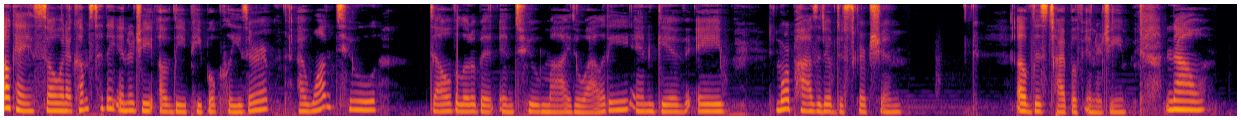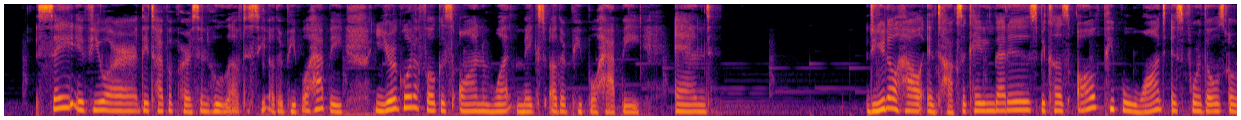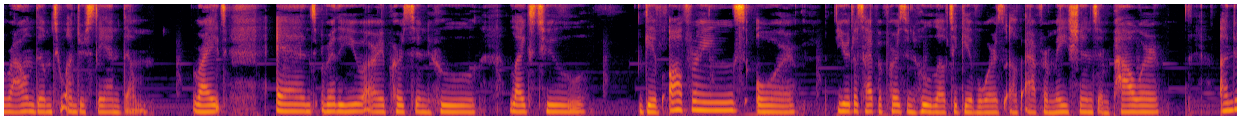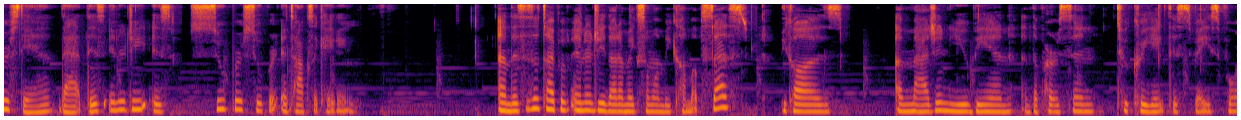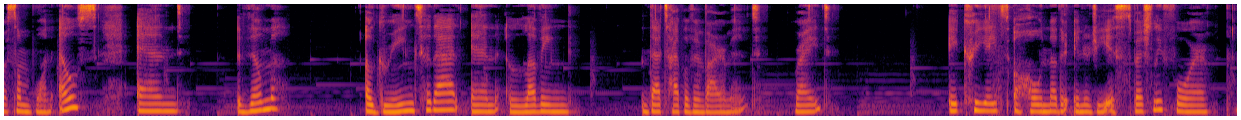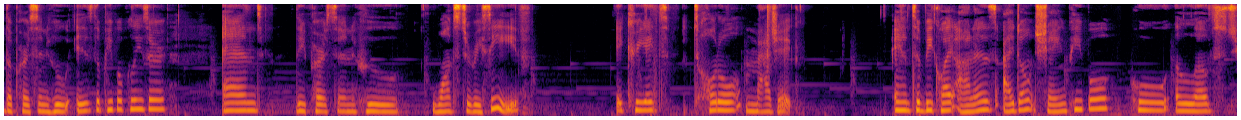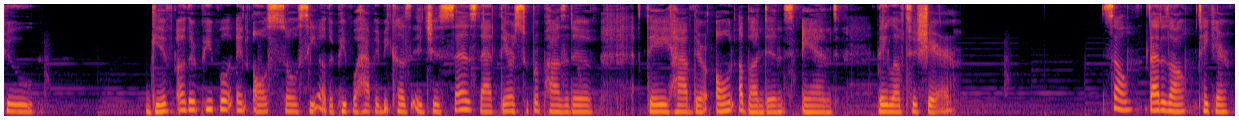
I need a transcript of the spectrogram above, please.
Okay, so when it comes to the energy of the people pleaser, I want to delve a little bit into my duality and give a more positive description of this type of energy. Now, say if you are the type of person who love to see other people happy, you're going to focus on what makes other people happy and do you know how intoxicating that is? Because all people want is for those around them to understand them, right? And whether you are a person who likes to give offerings or you're the type of person who love to give words of affirmations and power, understand that this energy is super super intoxicating. And this is a type of energy that'll make someone become obsessed because imagine you being the person to create this space for someone else and them agreeing to that and loving that type of environment, right? It creates a whole nother energy, especially for the person who is the people pleaser and the person who wants to receive. It creates total magic. And to be quite honest, I don't shame people who loves to give other people and also see other people happy because it just says that they're super positive, they have their own abundance, and they love to share. So, that is all. Take care.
